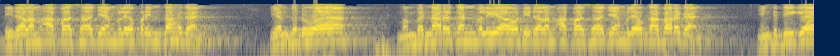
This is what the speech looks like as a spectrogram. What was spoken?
di dalam apa saja yang beliau perintahkan yang kedua, membenarkan beliau di dalam apa saja yang beliau kabarkan. Yang ketiga,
